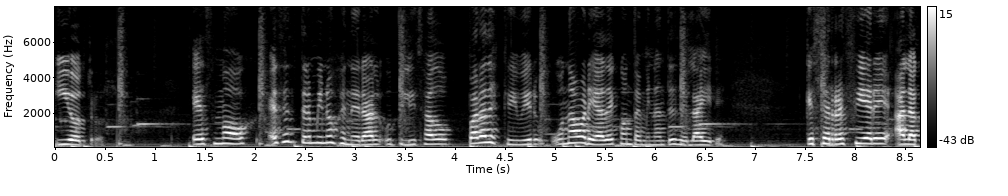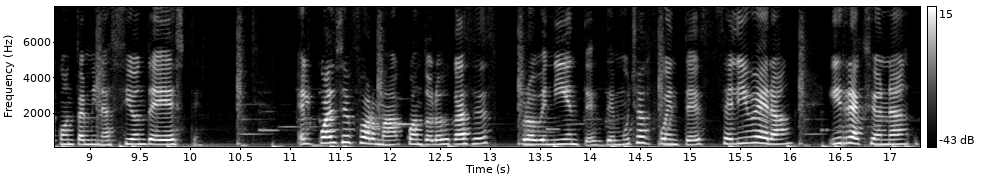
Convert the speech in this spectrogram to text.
y otros. Smog es el término general utilizado para describir una variedad de contaminantes del aire, que se refiere a la contaminación de este, el cual se forma cuando los gases provenientes de muchas fuentes se liberan y reaccionan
